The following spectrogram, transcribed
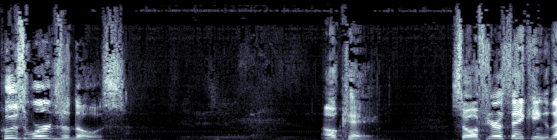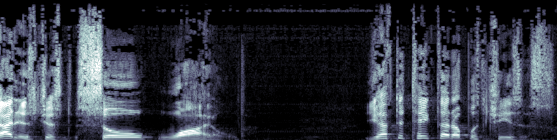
Whose words are those? Okay. So if you're thinking that is just so wild, you have to take that up with Jesus.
